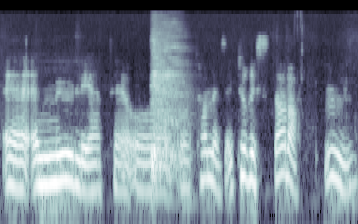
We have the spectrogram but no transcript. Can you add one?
eh, en mulighet til å, å, ta med seg turister. da. Mm.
